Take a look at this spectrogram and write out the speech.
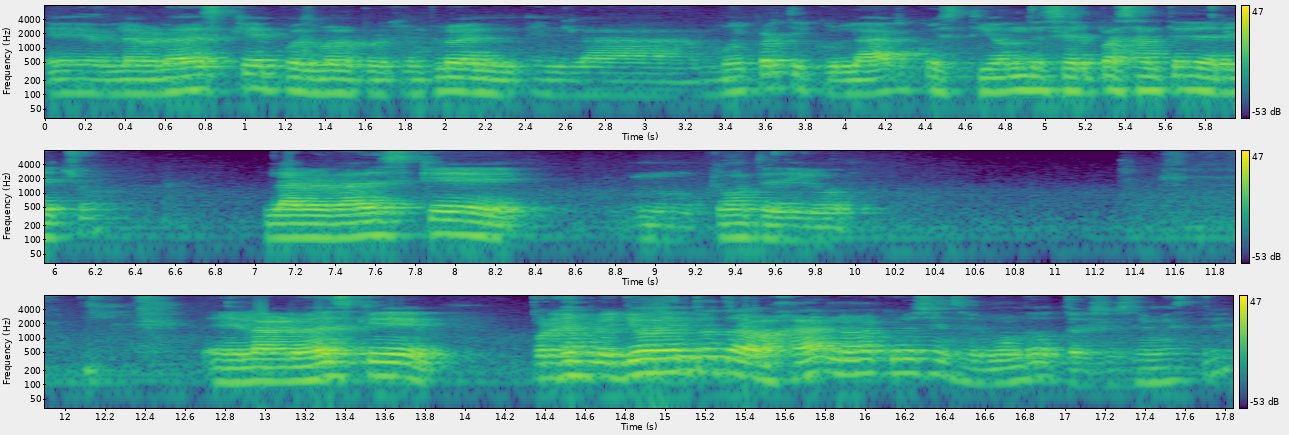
eh, la verdad es que, pues bueno, por ejemplo, en, la muy particular cuestión de ser pasante de derecho, la verdad es que, ¿cómo te digo? Eh, la verdad es que, por ejemplo, yo entro a trabajar, no me acuerdo si en segundo o tercer semestre,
